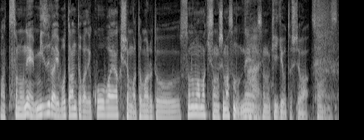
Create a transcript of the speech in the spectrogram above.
まあ、そのね見づらいボタンとかで購買アクションが止まるとそのまま既存しますもんね、はい。その企業としては。そうなんです。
